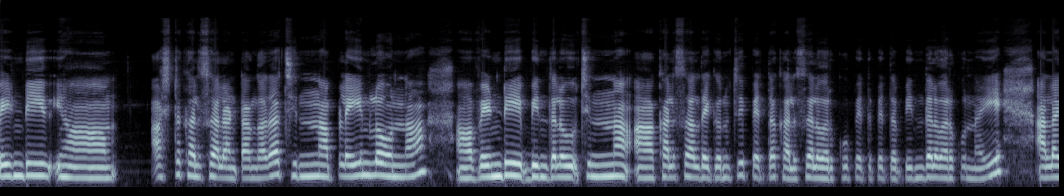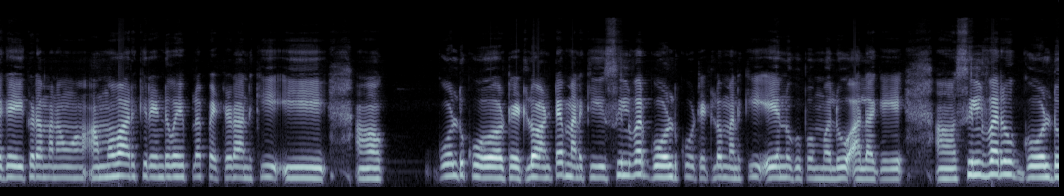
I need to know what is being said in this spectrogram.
వెండి అష్ట కలశాలు అంటాం కదా చిన్న ప్లెయిన్లో ఉన్న వెండి బిందెలు చిన్న కలశాల దగ్గర నుంచి పెద్ద కలశాల వరకు పెద్ద పెద్ద బిందెల వరకు ఉన్నాయి. అలాగే ఇక్కడ మనం అమ్మవారికి రెండు వైపులా పెట్టడానికి ఈ గోల్డ్ కోటెడ్లో అంటే మనకి సిల్వర్ గోల్డ్ కోటెడ్లో మనకి ఏనుగు బొమ్మలు అలాగే సిల్వర్ గోల్డ్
